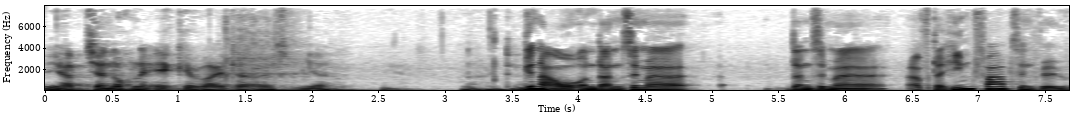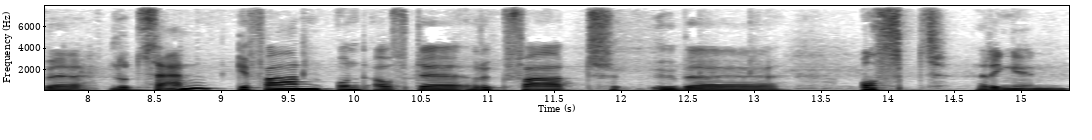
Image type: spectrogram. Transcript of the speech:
ihr habt ja noch eine Ecke weiter als wir. Genau, und dann sind wir dann sind wir auf der Hinfahrt sind wir über Luzern gefahren und auf der Rückfahrt über Oftringen.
